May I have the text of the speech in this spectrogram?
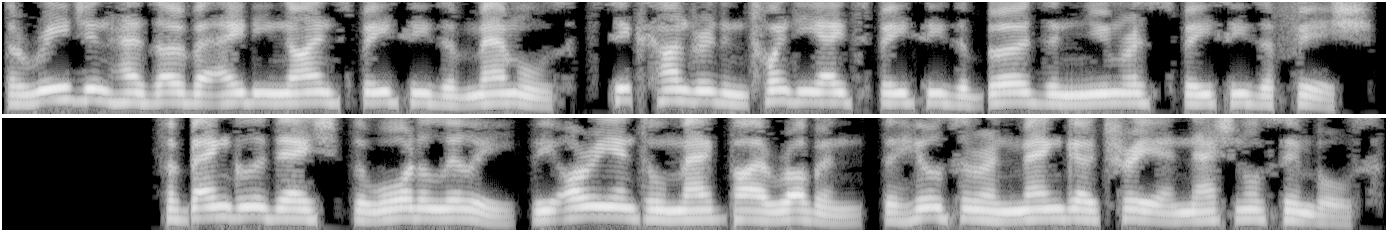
The region has over 89 species of mammals, 628 species of birds and numerous species of fish. For Bangladesh, the water lily, the oriental magpie robin, the hilsa and mango tree are national symbols.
